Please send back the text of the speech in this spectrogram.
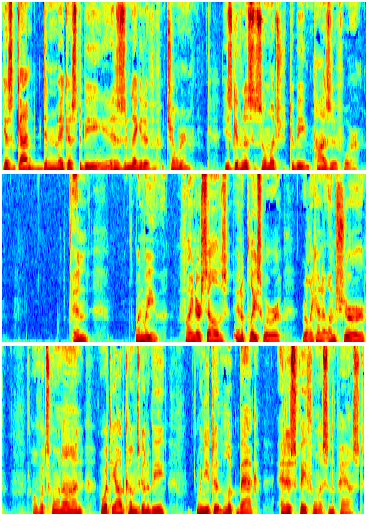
Because God didn't make us to be his negative children. He's given us so much to be positive for. And when we find ourselves in a place where we're really kind of unsure of what's going on or what the outcome is going to be, we need to look back at his faithfulness in the past.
